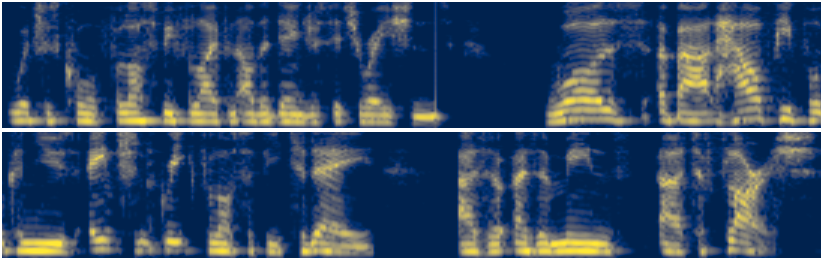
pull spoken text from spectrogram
which was called Philosophy for Life and Other Dangerous Situations, was about how people can use ancient Greek philosophy today as a, as a means uh, to flourish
